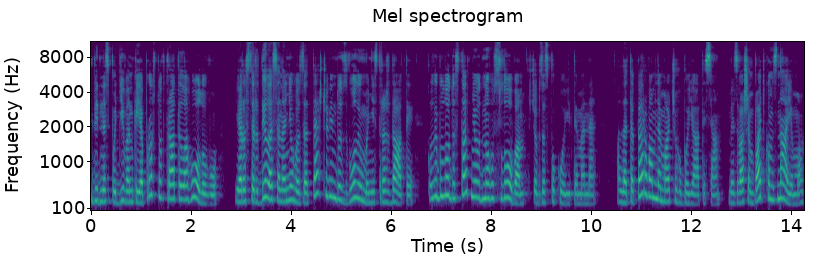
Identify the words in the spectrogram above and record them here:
від несподіванки я просто втратила голову. Я розсердилася на нього за те, що він дозволив мені страждати, коли було достатньо одного слова, щоб заспокоїти мене. Але тепер вам нема чого боятися. Ми з вашим батьком знаємо.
